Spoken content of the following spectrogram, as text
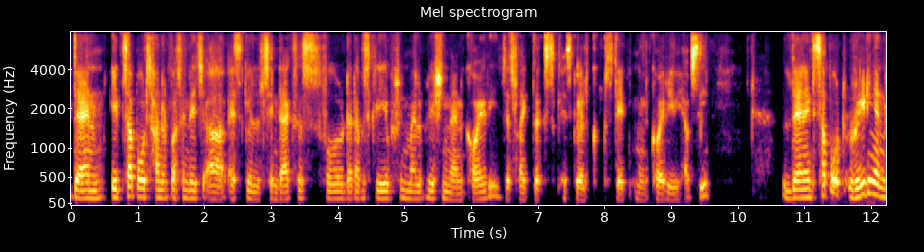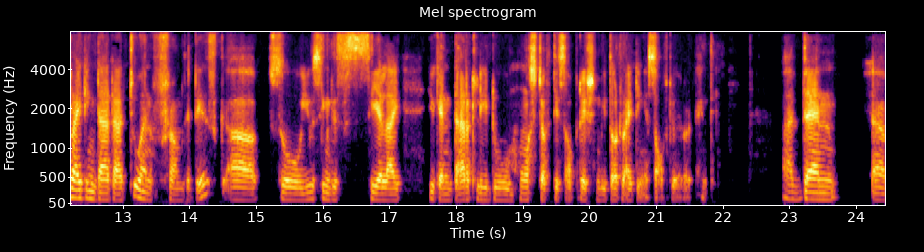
Then it supports 100% uh, SQL syntaxes for database creation, manipulation, and query, just like the SQL statement query we have seen. Then it support reading and writing data to and from the disk. Uh, so using this CLI, you can directly do most of this operation without writing a software or anything. Uh, then uh,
